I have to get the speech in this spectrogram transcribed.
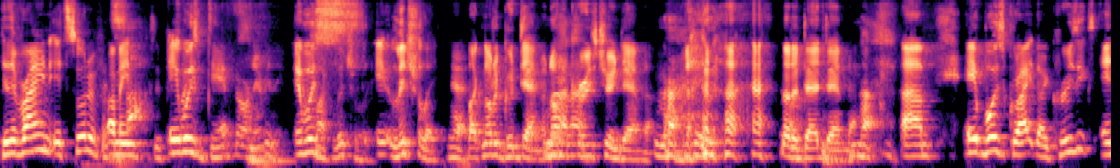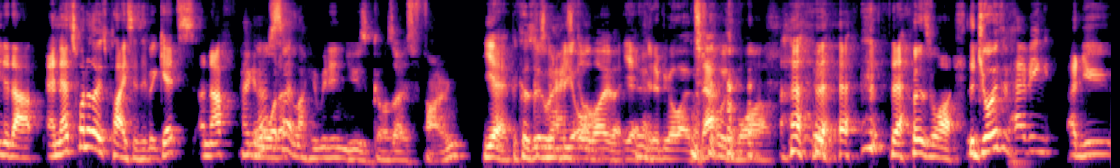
Yeah, the rain, it's sort of. It I mean, it puts was- dampener on everything. it was Like, literally. it- literally, Yeah. like not a good dampener, No, not a cruise tune dampener, No. not a dad dampener. No. Um, it was great though. Cruisix ended up, and that's one of those places. If it gets enough Hey, can I just water, say, lucky we didn't use Gozzo's phone. yeah, because it would be all gone. over. Yeah, Yeah. it'd be all over. That was wild. that was wild. The joys of having a new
